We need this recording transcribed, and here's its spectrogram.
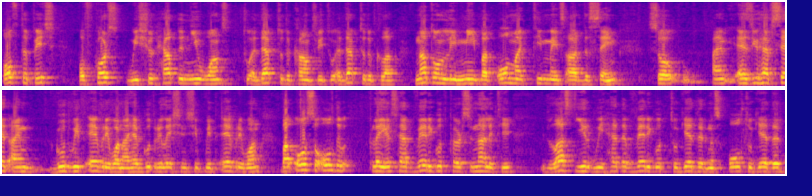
Off the pitch, of course, we should help the new ones to adapt to the country, to adapt to the club. Not only me, but all my teammates are the same. So, I'm, as you have said, I'm good with everyone. I have good relationship with everyone. But also, all the players have very good personality, last year we had a very good togetherness all together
